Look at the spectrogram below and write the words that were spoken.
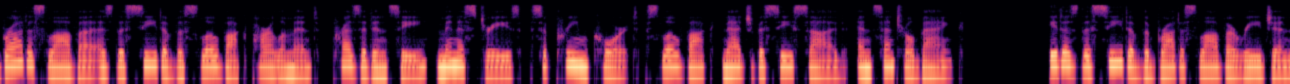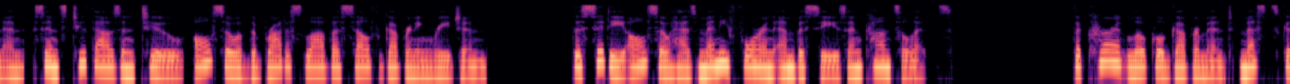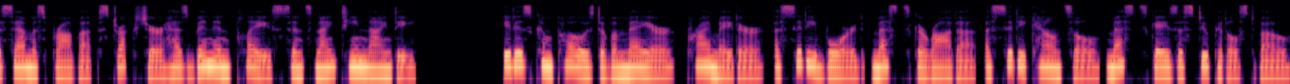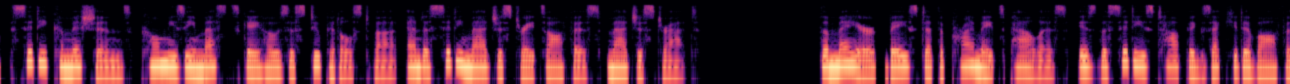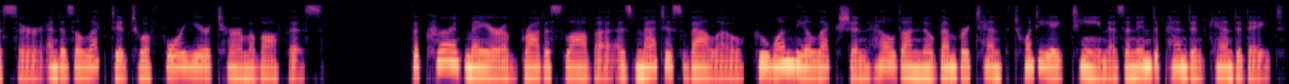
Bratislava is the seat of the Slovak Parliament, Presidency, Ministries, Supreme Court Slovak, Najvyšší súd, and Central Bank. It is the seat of the Bratislava region and, since 2002, also of the Bratislava self-governing region. The city also has many foreign embassies and consulates. The current local government structure has been in place since 1990. It is composed of a mayor, primator, a city board a city council city commissions and a city magistrate's office magistrat. The mayor, based at the Primate's Palace, is the city's top executive officer and is elected to a four-year term of office. The current mayor of Bratislava is Matúš Vallo, who won the election held on November 10, 2018 as an independent candidate.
